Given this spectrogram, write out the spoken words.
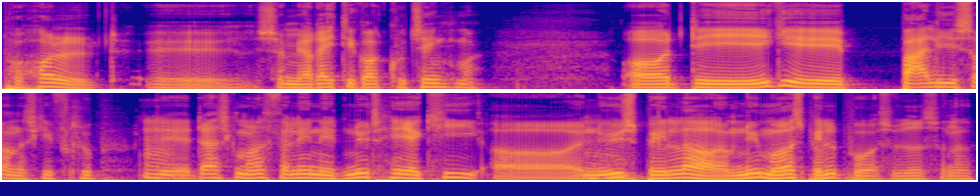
på holdet, øh, som jeg rigtig godt kunne tænke mig. Og det er ikke bare lige sådan at skifte klub. Mm. Mm. Det, der skal man også falde ind i et nyt hierarki, og Mm. nye spillere, og en ny måde at spille på, og så videre. Sådan noget.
